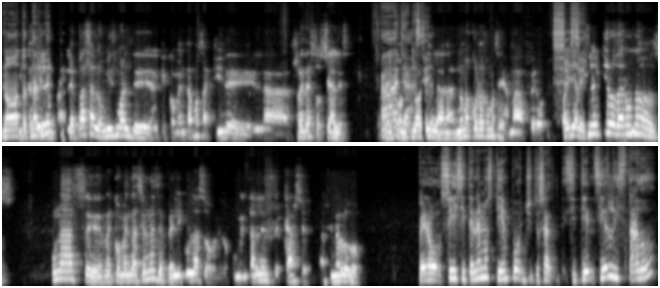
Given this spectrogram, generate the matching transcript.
no, totalmente. Le, le, pasa lo mismo al, de, al que comentamos aquí de las redes sociales. Ah, control de la, no me acuerdo cómo se llamaba, pero oye, al final quiero dar unos, unas eh, recomendaciones de películas sobre documentales de cárcel. Al final lo. Pero sí, si tenemos tiempo, o sea, si, si es listado,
